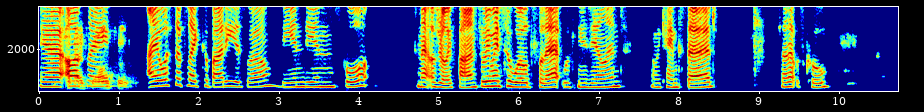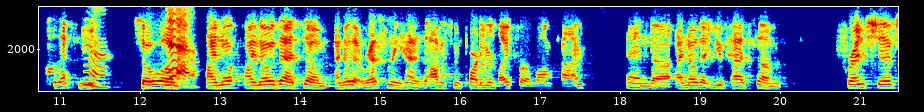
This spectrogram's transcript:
Yeah, oh, I played. Awesome. I also played kabaddi as well, the Indian sport, and that was really fun. So we went to Worlds for that with New Zealand, and we came third. So that was cool. Oh, that's neat. Yeah. So um, yeah. I know I know that um, I know that wrestling has obviously been part of your life for a long time, and uh, I know that you've had some friendships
